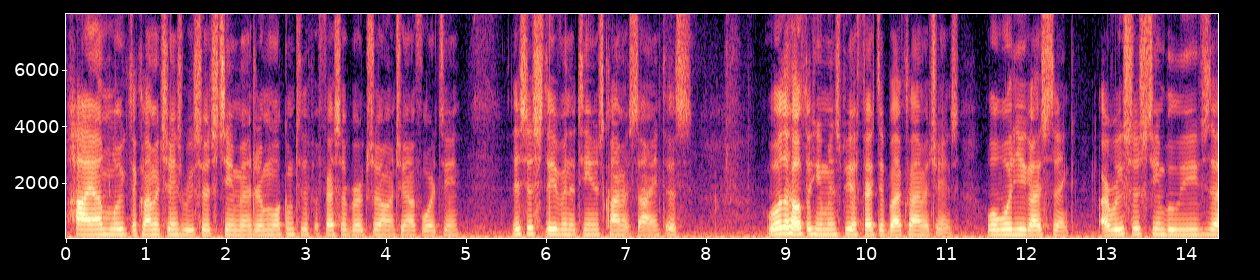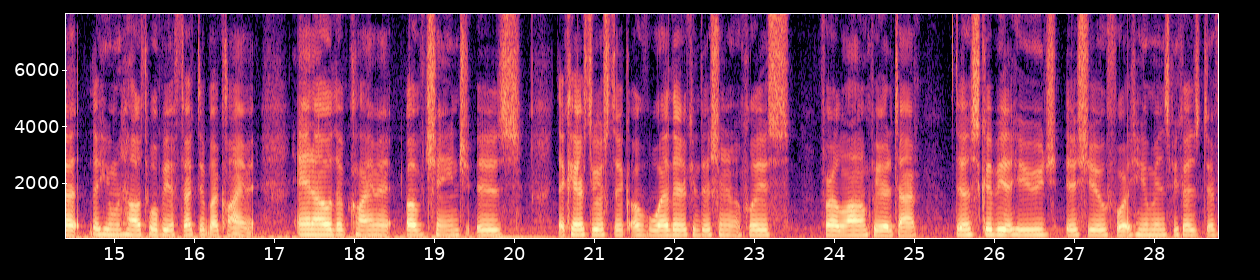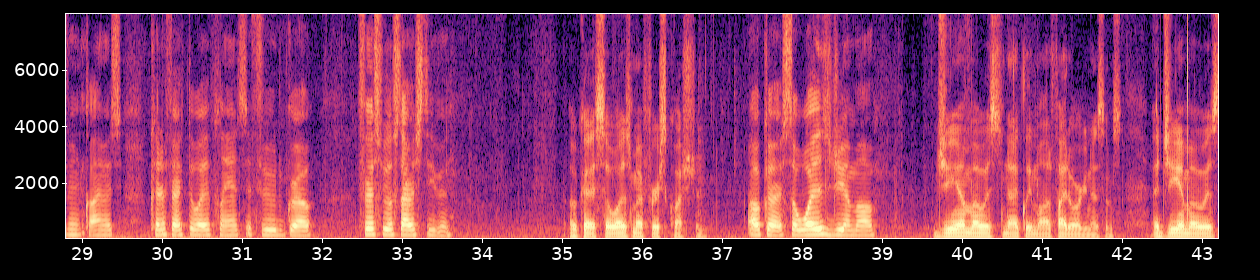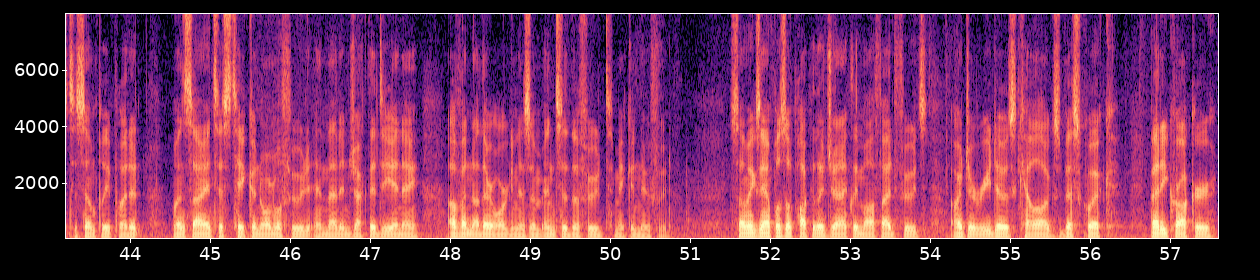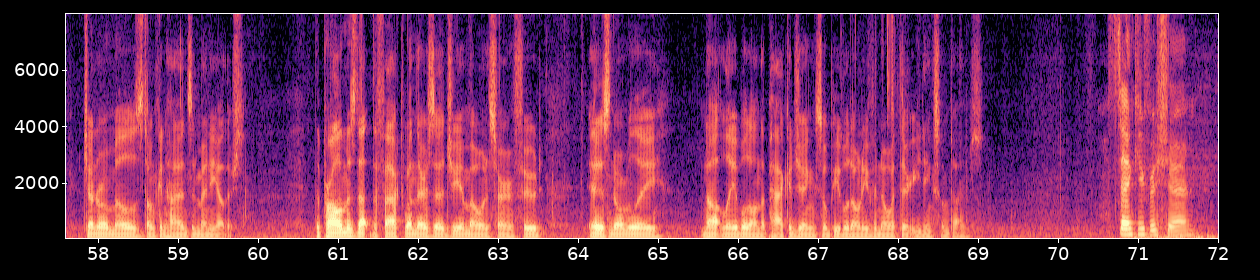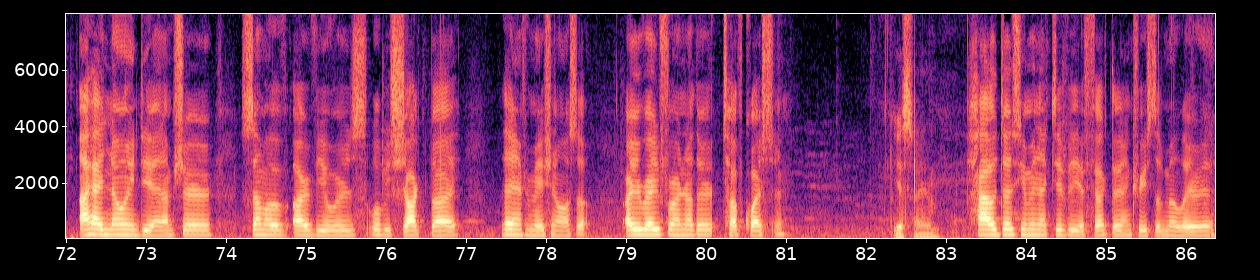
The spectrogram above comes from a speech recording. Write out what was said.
Hi, I'm Luke, the Climate Change Research Team Manager, and welcome to the Professor Burke Show on Channel 14. This is Stephen, the team's climate scientist. Will the health of humans be affected by climate change? Well, what do you guys think? Our research team believes that the human health will be affected by climate, and how the climate of change is the characteristic of weather condition in a place for a long period of time. This could be a huge issue for humans because different climates could affect the way plants and food grow. First, we'll start with Stephen. Okay, so what is my first question? Okay, so what is GMO? GMO is genetically modified organisms. A GMO is, to simply put it, when scientists take a normal food and then inject the DNA of another organism into the food to make a new food. Some examples of popular genetically modified foods are Doritos, Kellogg's, Bisquick, Betty Crocker, General Mills, Duncan Hines, and many others. The problem is that the fact when there's a GMO in a certain food, it is normally not labeled on the packaging, so people don't even know what they're eating sometimes. Thank you for sharing. I had no idea, and I'm sure some of our viewers will be shocked by that information also. Are you ready for another tough question? Yes, I am. How does human activity affect the increase of malaria?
